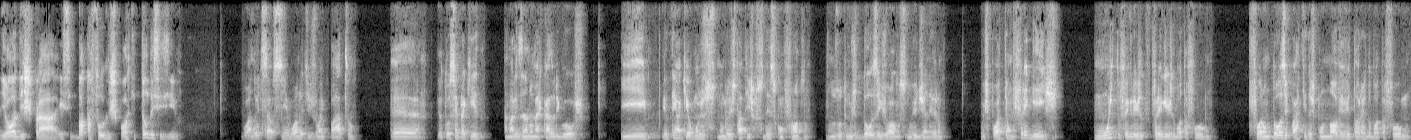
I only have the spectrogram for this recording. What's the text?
de odds para esse Botafogo Esporte tão decisivo. Boa noite, Celcinho. Boa noite, João e Pato. É, eu estou sempre aqui analisando o mercado de gols e eu tenho aqui alguns números estatísticos desse confronto. Nos últimos 12 jogos no Rio de Janeiro, o esporte tem um freguês, muito freguês, freguês do Botafogo. Foram 12 partidas com 9 vitórias do Botafogo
